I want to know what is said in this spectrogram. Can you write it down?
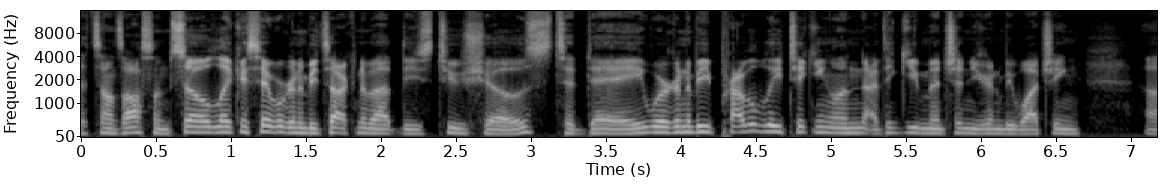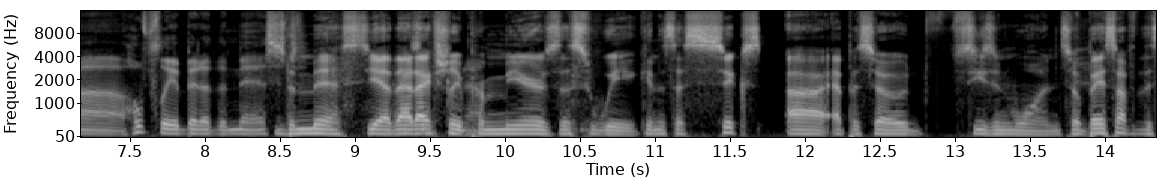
that sounds awesome. So, like I said, we're going to be talking about these two shows today. We're going to be probably taking on. I think you mentioned you're going to be watching, uh, hopefully, a bit of the Mist. The Mist, yeah, that actually premieres this week, and it's a six uh, episode season one. So based off of the Right.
